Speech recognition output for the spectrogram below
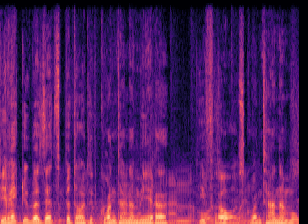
Direkt übersetzt bedeutet Guantanamera die Frau aus Guantanamo.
